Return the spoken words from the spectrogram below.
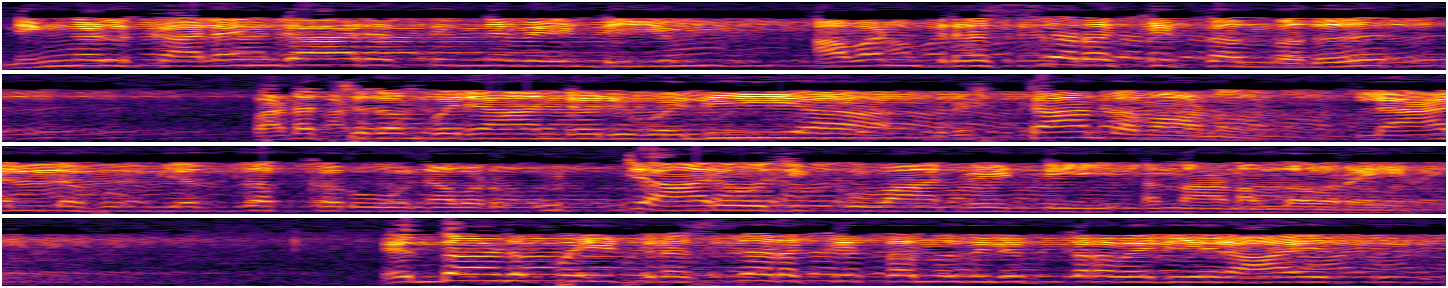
നിങ്ങൾക്ക് അലങ്കാരത്തിന് വേണ്ടിയും അവൻ ഡ്രസ് ഇറക്കി തന്നത് പടച്ചതമ്പുരാന്റെ ഒരു വലിയ ദൃഷ്ടാന്തമാണ്. ലാല്ലഹും യദ്ദക്കറൂൻ അവർ ഉറ്റാലോചിക്കുവാൻ വേണ്ടി എന്നാണല്ലോ പറയുന്നത്. എന്താണ് ഇപ്പൊ ഈ ഡ്രസ് ഇറക്കി തന്നതിൽ ഇത്ര വലിയൊരായത്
